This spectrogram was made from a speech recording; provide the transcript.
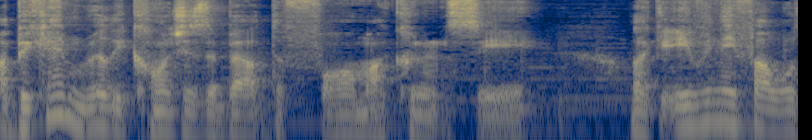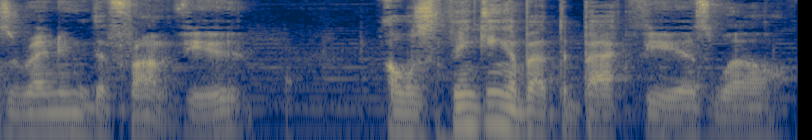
I became really conscious about the form I couldn't see. Like even if I was rendering the front view, I was thinking about the back view as well.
